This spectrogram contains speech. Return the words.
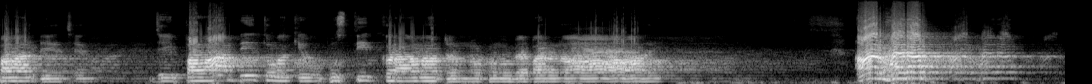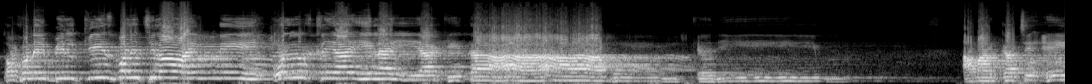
পাওয়ার দিয়েছেন, যে পাওয়ার দিয়ে তোমাকে উপস্থিত করা আমার জন্য কোনো ব্যাপার নয়। আর ভাইরা তখন এই বিলকিস বলেছিল, ইন্নি উলকিয়া ইলাইয়া কিতাবুন আমার কাছে এই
